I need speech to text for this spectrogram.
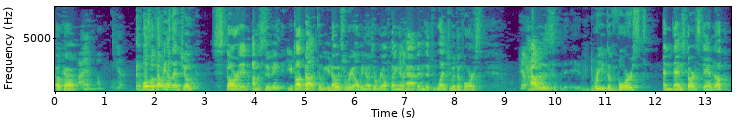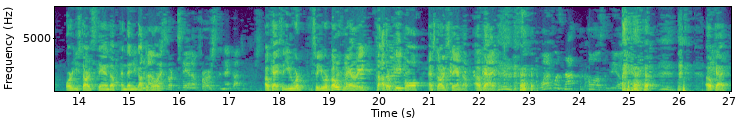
okay. I have no idea. Well, so tell me how that joke started. I'm assuming you talked about it, so you know it's real. We know it's a real thing that happened that led to a divorce. Yep. How does were you divorced and then start stand up, or you started stand up and then you got No, I divorced? started stand up first and then got divorced. Okay, so you were so you were both married to other people and started stand up. Okay. One was not the cause of the other. okay.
